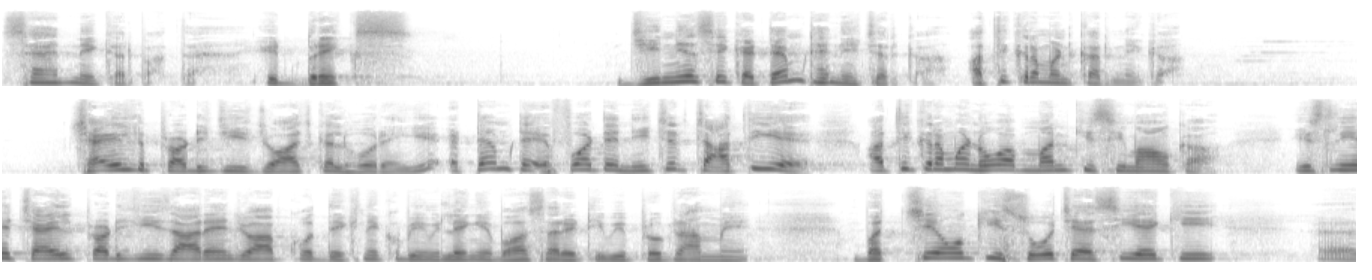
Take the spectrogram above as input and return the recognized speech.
सहन नहीं कर पाता है। इट ब्रेक्स जीनियस एक अटेम्प्ट है नेचर का अतिक्रमण करने का। चाइल्ड प्रोडिजी जो आजकल हो रहे हैं ये अटेम्प्ट है एफर्ट है नेचर चाहती है अतिक्रमण हो अब मन की सीमाओं का। इसलिए चाइल्ड प्रोडिजीज आ रहे हैं जो आपको देखने को भी मिलेंगे बहुत सारे टीवी प्रोग्राम में। बच्चों की सोच ऐसी है कि आ,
